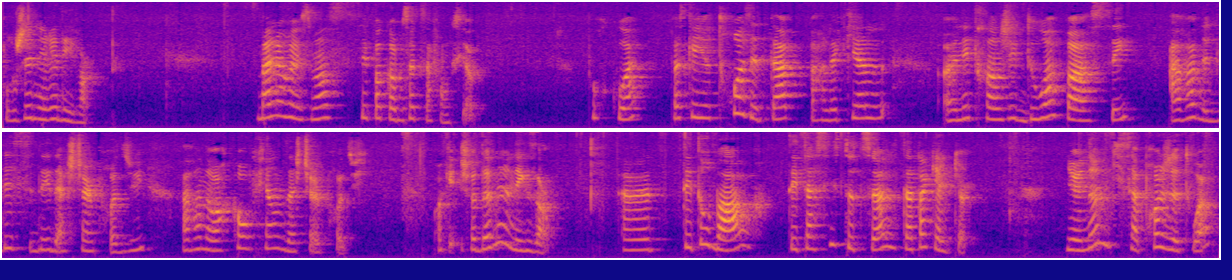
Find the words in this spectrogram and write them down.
pour générer des ventes. Malheureusement, c'est pas comme ça que ça fonctionne. Pourquoi? Parce qu'il y a trois étapes par lesquelles un étranger doit passer avant de décider d'acheter un produit, avant d'avoir confiance d'acheter un produit. Ok, je vais donner un exemple. Euh, tu es au bar, tu es assise toute seule, tu attends quelqu'un. Il y a un homme qui s'approche de toi,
